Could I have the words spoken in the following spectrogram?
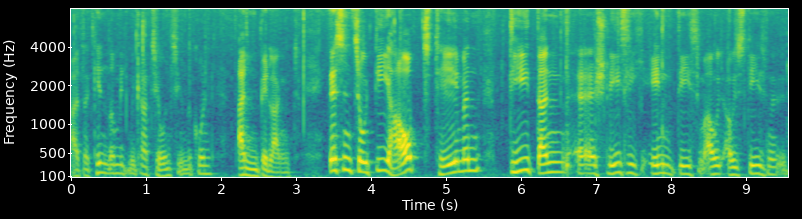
also Kinder mit Migrationshintergrund anbelangt. Das sind so die Hauptthemen, die dann äh, schließlich in diesem, aus, aus, diesem,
